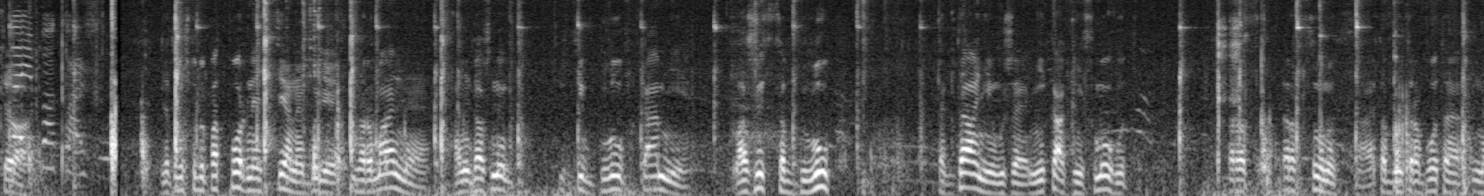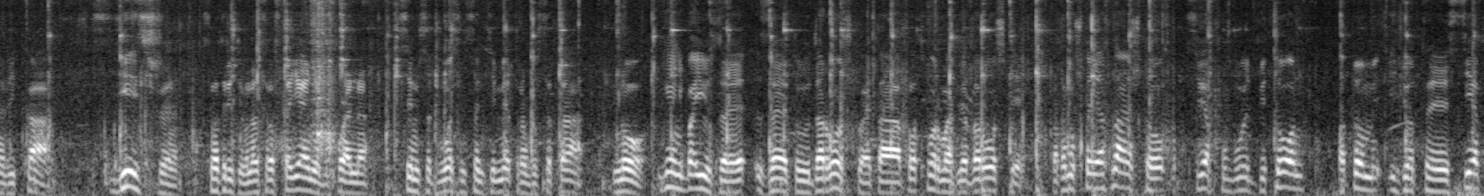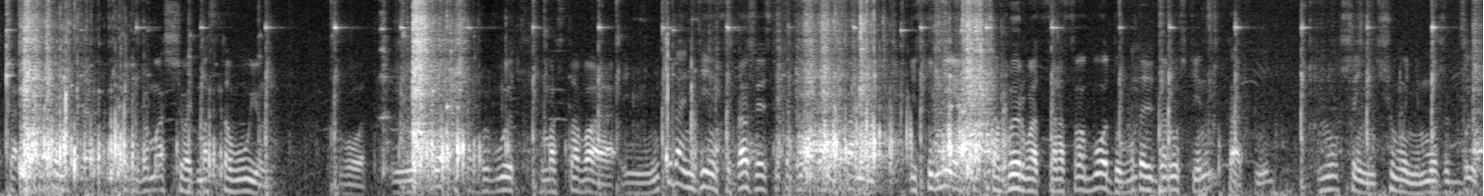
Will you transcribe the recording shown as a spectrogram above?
Все. Для того, чтобы подпорные стены были нормальные, они должны идти вглубь камни, ложиться вглубь. Тогда они уже никак не смогут рас, рассунуться. Это будет работа на века. Здесь же, смотрите, у нас расстояние буквально 78 сантиметров высота. Но я не боюсь за, за эту дорожку, это платформа для дорожки, потому что я знаю, что сверху будет бетон, потом идет э, сетка, и потом будем вымащивать мостовую. Вот. И сверху как бы будет мостовая. И никуда не денется, даже если какой-то и сумеет как вырваться на свободу, вот этой дорожки, ну как, ну вообще ничего не может быть.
